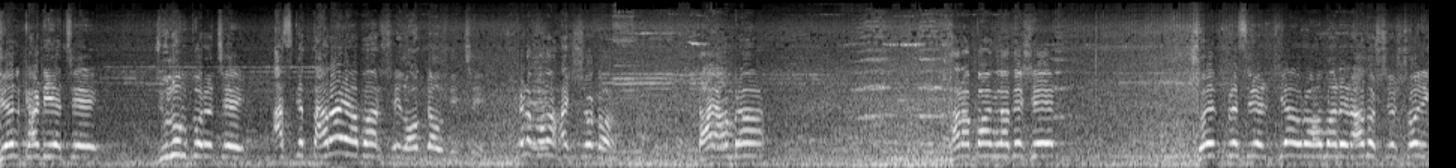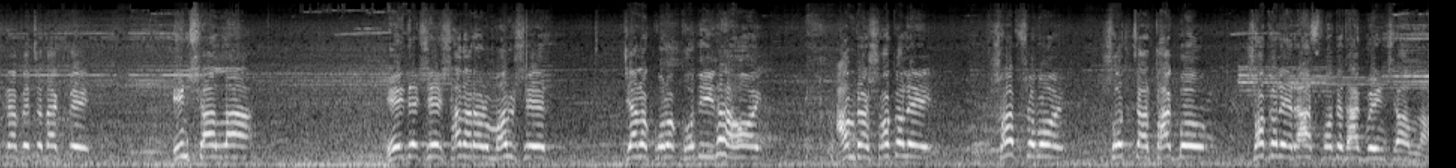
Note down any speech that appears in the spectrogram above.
জেল খাটিয়েছে, জুলুম করেছে, আজকে তারাই আবার সেই লকডাউন দিচ্ছে। এটা বড় হাস্যকর। তাই আমরা সারা বাংলাদেশের শহীদ প্রেসিডেন্ট জিয়াউর রহমানের আদর্শের শহীদরা বেঁচে থাকতে ইনশাআল্লাহ এই দেশের সাধারণ মানুষের যেন কোনো ক্ষতি না হয়। আমরা সকলে সব সময় সোচ্চার থাকব, সকলে রাজপথে থাকব ইনশাআল্লাহ।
